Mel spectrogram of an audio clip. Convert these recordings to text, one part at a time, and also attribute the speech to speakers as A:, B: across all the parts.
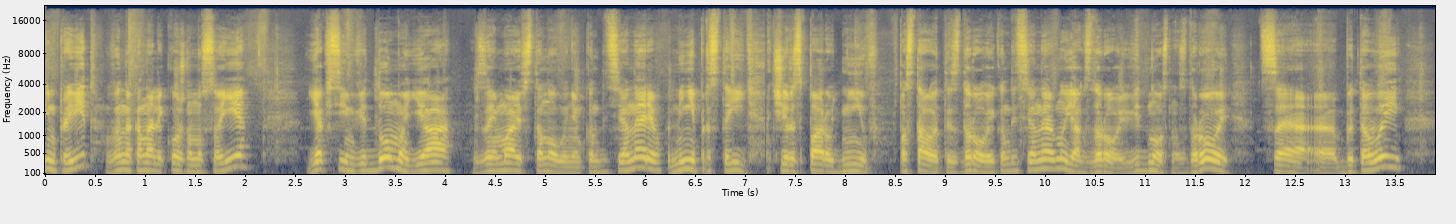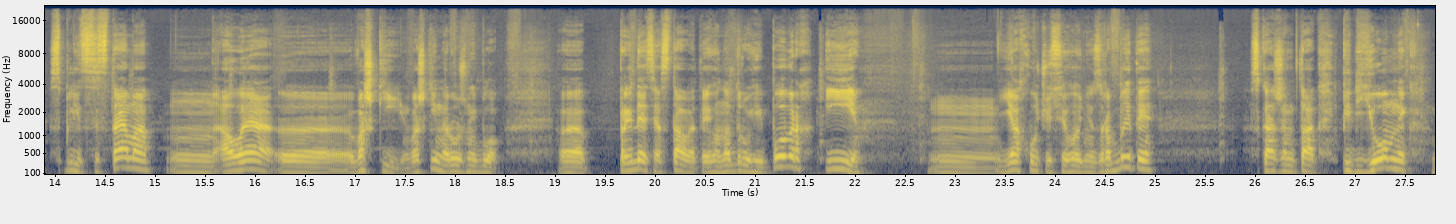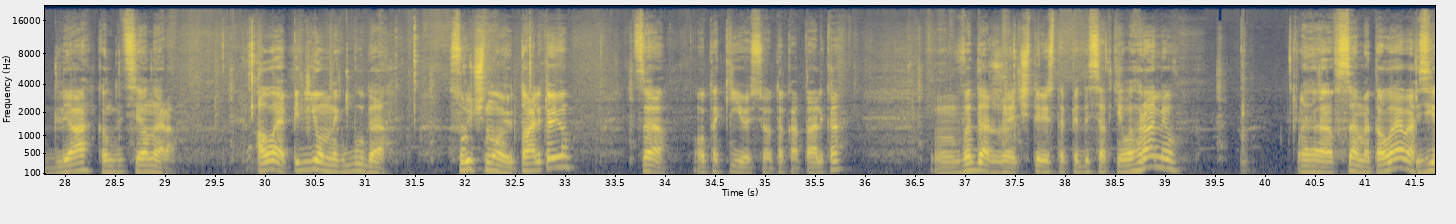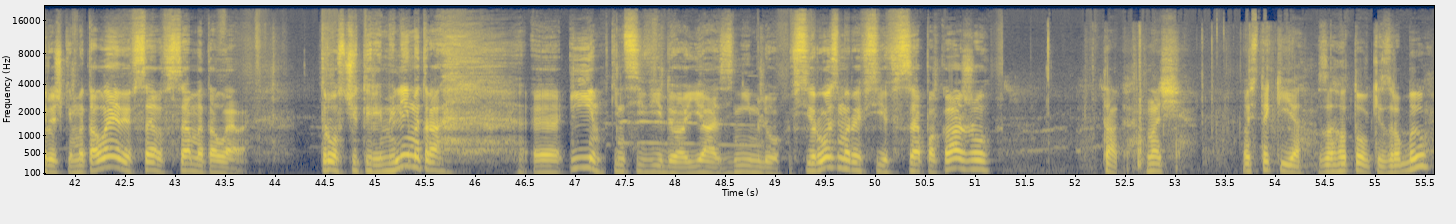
A: Всім привіт! Ви на каналі Кожному своє. Як всім відомо, я займаюся встановленням кондиціонерів. Мені предстоїть через пару днів поставити здоровий кондиціонер. Ну як здоровий, відносно здоровий. Це е, битовий, спліт-система, але е, важкий, важкий наружний блок. Е, Прийдеться ставити його на другий поверх. І я хочу сьогодні зробити, скажімо так, підйомник для кондиціонера. Але підйомник буде з ручною талькою. Це отакий ось така талька. Видержує 450 кг. Все металеве, зірочки металеві, все, все металеве. Трос 4 мм. І в кінці відео я знімлю всі розміри, всі, все покажу. Так, значить, ось такі я заготовки зробив.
